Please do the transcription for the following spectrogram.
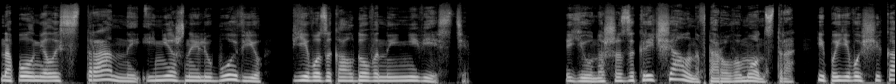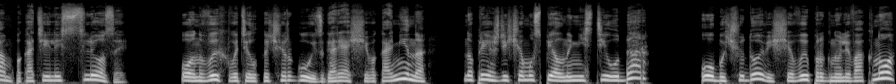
наполнилось странной и нежной любовью к его заколдованной невесте. Юноша закричал на второго монстра, и по его щекам покатились слезы. Он выхватил кочергу из горящего камина, но прежде чем успел нанести удар, оба чудовища выпрыгнули в окно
